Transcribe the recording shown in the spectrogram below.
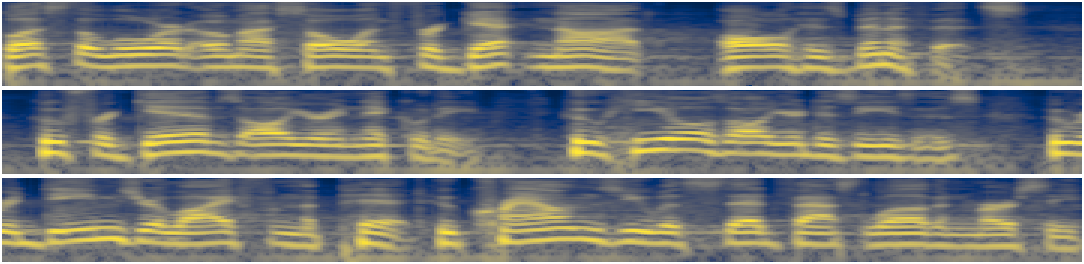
Bless the Lord, O my soul, and forget not all his benefits, who forgives all your iniquity, who heals all your diseases, who redeems your life from the pit, who crowns you with steadfast love and mercy,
